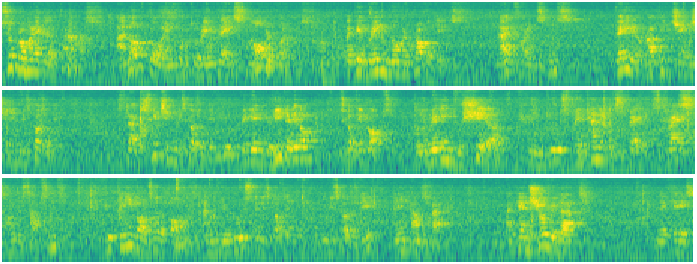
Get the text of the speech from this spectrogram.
supramolecular polymers are not going to replace normal polymers, but they bring normal properties. Like, for instance, very rapid changes in viscosity. It's like switching viscosity. You begin, you heat a little, viscosity drops. Or you begin to shear, you induce mechanical stre- stress on the substance. You cleave also the bonds and you lose the viscosity, the viscosity, and it comes back. I can show you that in a case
